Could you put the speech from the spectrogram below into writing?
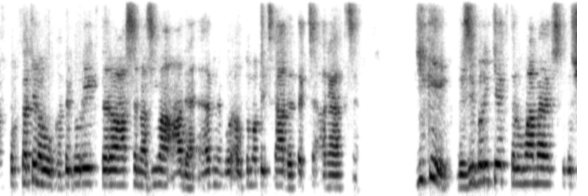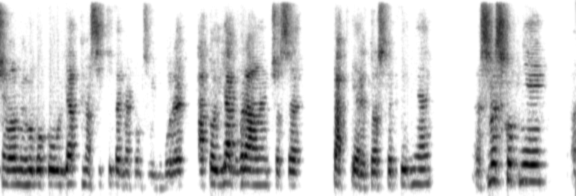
v podstatě novou kategorii, která se nazývá ADR, nebo automatická detekce a reakce. Díky vizibilitě, kterou máme skutečně velmi hlubokou, jak na síti, tak na koncových bodech, a to jak v reálném čase, tak i retrospektivně, jsme schopni eh,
